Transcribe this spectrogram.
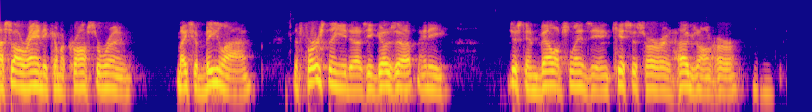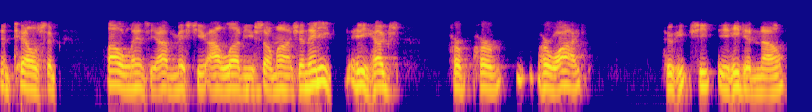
I saw Randy come across the room, makes a beeline. The first thing he does, he goes up and he just envelops Lindsay and kisses her and hugs on her mm-hmm. and tells him, "Oh, Lindsay, I've missed you. I love you so much." And then he he hugs her her her wife, who he she he didn't know,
